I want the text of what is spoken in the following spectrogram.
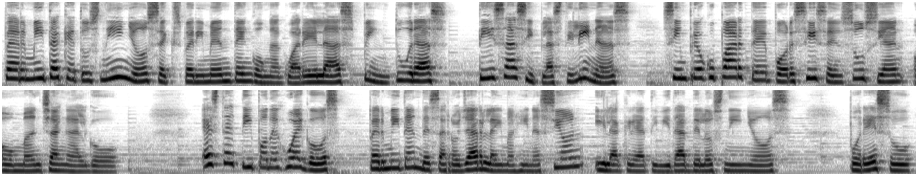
Permite que tus niños experimenten con acuarelas, pinturas, tizas y plastilinas, sin preocuparte por si se ensucian o manchan algo. Este tipo de juegos permiten desarrollar la imaginación y la creatividad de los niños. Por eso,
